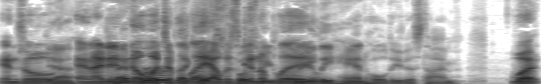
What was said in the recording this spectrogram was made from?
And so yeah. and I didn't and know what to play. I was going to play really handholdy this time. What?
